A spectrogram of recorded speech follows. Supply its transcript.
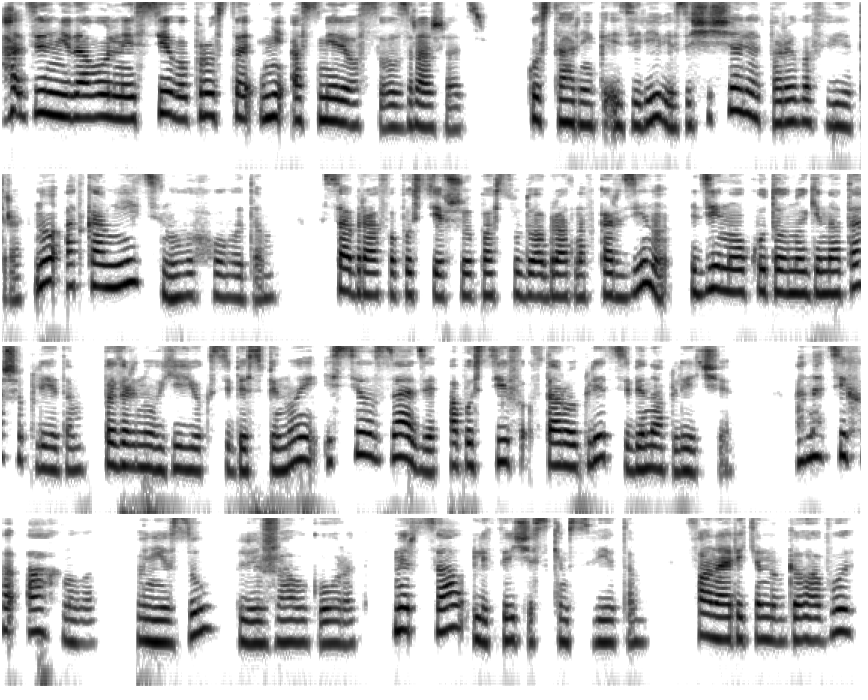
один недовольный Сева просто не осмелился возражать. Кустарник и деревья защищали от порывов ветра, но от камней тянуло холодом. Собрав опустевшую посуду обратно в корзину, Дима укутал ноги Наташи пледом, повернул ее к себе спиной и сел сзади, опустив второй плед себе на плечи. Она тихо ахнула. Внизу лежал город мерцал электрическим светом. Фонарики над головой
